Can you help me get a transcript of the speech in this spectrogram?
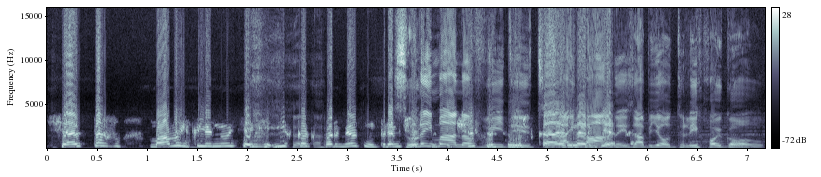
Сейчас там, мамой клянусь, они- их как порвет, ну прям Сулейманов выйдет. Айман и забьет лихой гол.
